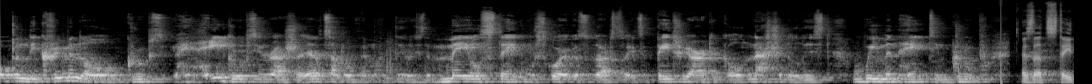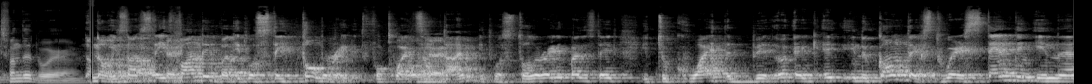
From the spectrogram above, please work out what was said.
openly criminal groups hate groups in russia yeah, some of them there is the male state мужское государство it's a patriarchal nationalist women hating group Is that state funded or? no, it's not Oh, state okay. funded, but it was state tolerated for quite some Okay. time. It was tolerated by the state. It took quite a bit uh, uh, in the context where standing in a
